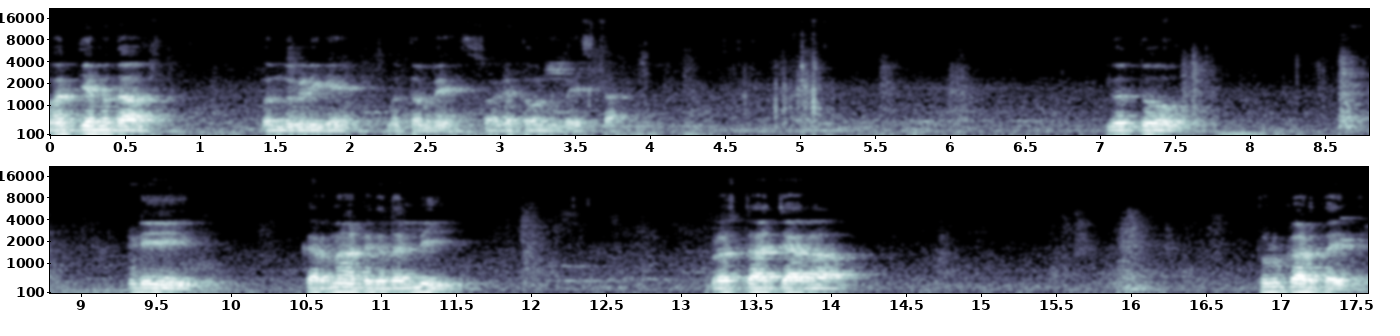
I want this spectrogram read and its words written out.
ಮಾಧ್ಯಮದ ಬಂಧುಗಳಿಗೆ ಮತ್ತೊಮ್ಮೆ ಸ್ವಾಗತವನ್ನು ಬಯಸ್ತಾ, ಇವತ್ತು ಇಡೀ ಕರ್ನಾಟಕದಲ್ಲಿ ಭ್ರಷ್ಟಾಚಾರ ತುಳುಕಾಡ್ತಾ ಇದೆ.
